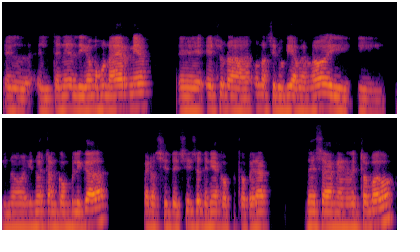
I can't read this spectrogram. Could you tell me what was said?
el, el tener, digamos, una hernia eh, es una, una cirugía menor y, y, no, y no es tan complicada, pero sí, sí se tenía que, que operar de esa hernia en el estómago.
